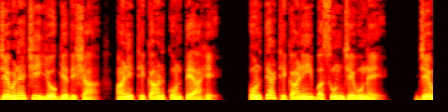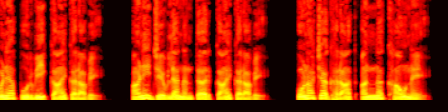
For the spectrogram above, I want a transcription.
जेवण्याची योग्य दिशा आणि ठिकाण कोणते आहे? कोणत्या ठिकाणी बसून जेवू नये? जेवण्यापूर्वी काय करावे? आणि जेवल्यानंतर काय करावे? कोणाच्या घरात अन्न खाऊ नये?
